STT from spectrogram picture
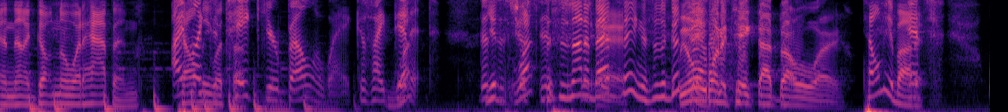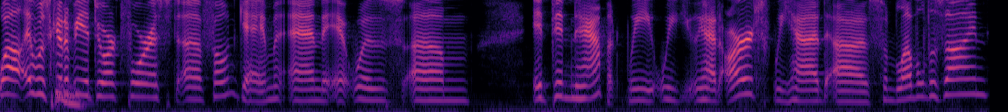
and then I don't know what happened. I'd Tell like me to what's up. take your bell away because I didn't. This You- is what? just. This is not a bad Yeah. thing. This is a good thing. We thing. all want to take that bell away. Tell me about It's it. well, it was going to be a Dork Forest uh, phone game, and it was. Um, it didn't happen. We we, we had art, we had uh, some level design,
